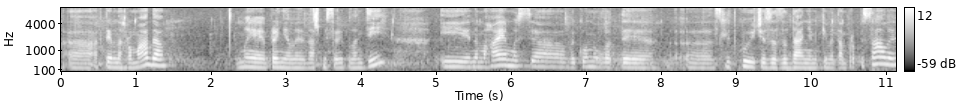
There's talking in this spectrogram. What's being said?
е, Активна громада. Ми прийняли наш місцевий план дій і намагаємося виконувати, е, слідкуючи за завданням, які ми там прописали,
